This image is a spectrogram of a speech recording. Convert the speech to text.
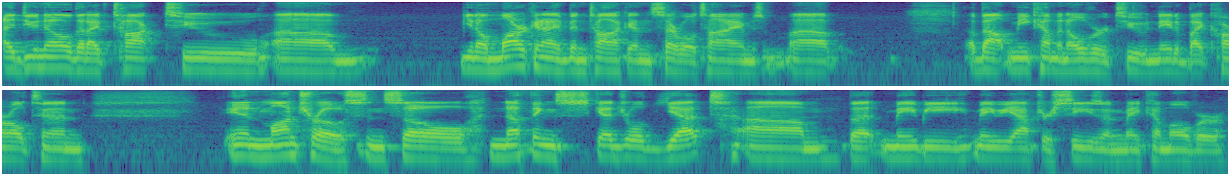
I do know that I've talked to, um, you know, Mark and I have been talking several times uh, about me coming over to Native by Carlton in Montrose, and so nothing's scheduled yet. Um, but maybe maybe after season may come over.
